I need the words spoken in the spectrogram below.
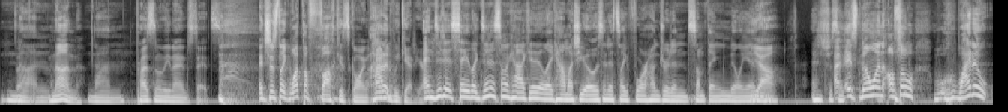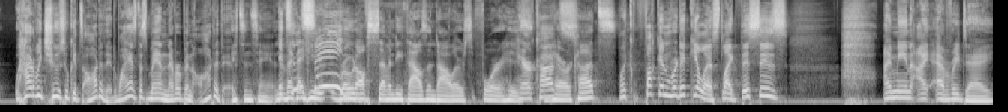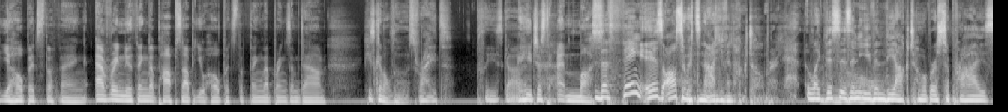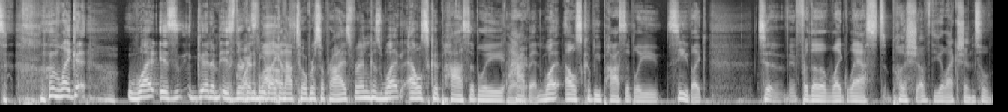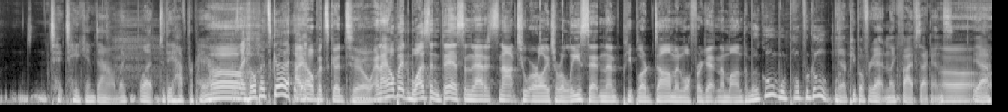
none, none. none. President of the United States. it's just like, what the fuck is going on? How did we get here? And did it say like? Didn't someone calculate like how much he owes, and it's like four hundred and something million? Yeah. and it's just like It's no one. Also, why do? How do we choose who gets audited? Why has this man never been audited? it's insane. The It's fact that he wrote off seventy thousand dollars for his Haircuts? Haircuts. like fucking ridiculous. Like this is. I mean, I every day you hope it's the thing. Every new thing that pops up, you hope it's the thing that brings him down. He's gonna lose, right? Please God. He just it must. The thing is also it's not even October yet. Like this isn't even the October surprise. like what is gonna is there gonna be like an? October surprise for him? Because what else could possibly happen? What else could we possibly see? Like to for the like last push of the election to t- take him down. Like what do they have prepared? 'Cause I hope it's good. I hope it's good too. And I hope it wasn't this and that it's not too early to release it and then people are dumb and will forget in a month. I'm like, oh, we'll. Yeah, people forget in like five seconds. Uh. yeah.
